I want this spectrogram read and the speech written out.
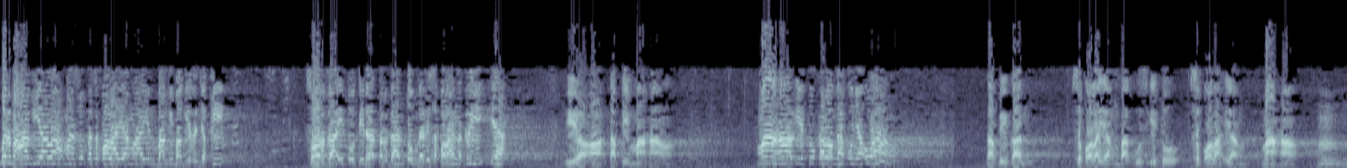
Berbahagialah masuk ke sekolah yang lain bagi-bagi rezeki Sorga itu tidak tergantung dari sekolah negeri, ya. Iya, tapi mahal. Mahal itu kalau nggak punya uang. Tapi kan sekolah yang bagus itu sekolah yang mahal. Hmm.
